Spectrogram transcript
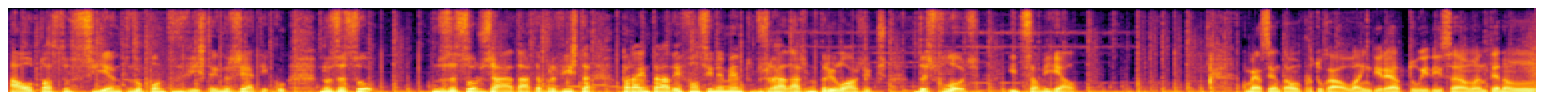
autossuficiente do ponto de vista energético. Nos Açores, nos Açores já há data prevista para a entrada em funcionamento dos radares meteorológicos das Flores e de São Miguel. Começa então Portugal em direto, edição Antena 1,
